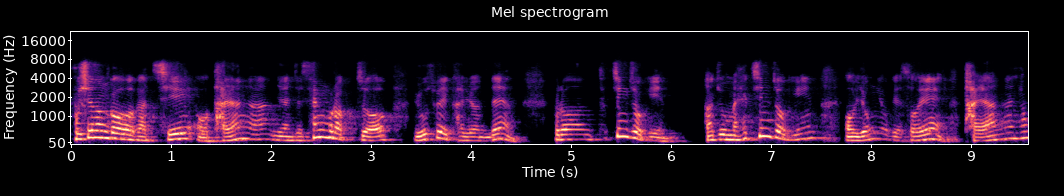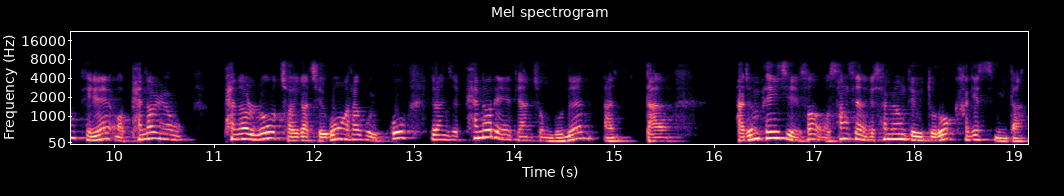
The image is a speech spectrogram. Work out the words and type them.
보시는 것과 같이 어, 다양한 이제 생물학적 요소에 관련된 그런 특징적인 아주 뭐 핵심적인 어, 영역에서의 다양한 형태의 어, 패널형 패널로 저희가 제공을 하고 있고 이런 이제 패널에 대한 정보는 아, 다, 다른 페이지에서 어, 상세하게 설명드리도록 하겠습니다.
